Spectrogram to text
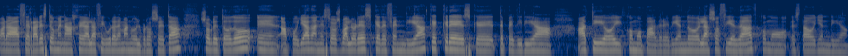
para cerrar este homenaje a la figura de Manuel Broseta, sobre todo apoyada en esos valores que defendía. ¿Qué crees que te pediría a ti hoy como padre, viendo la sociedad como está hoy en día?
